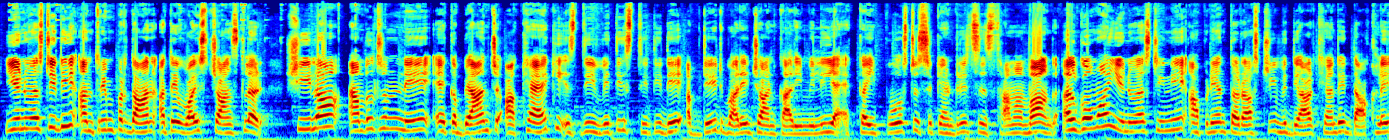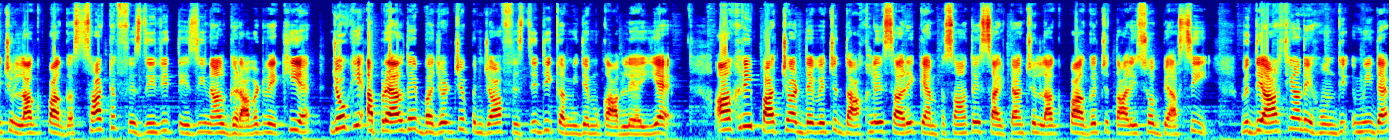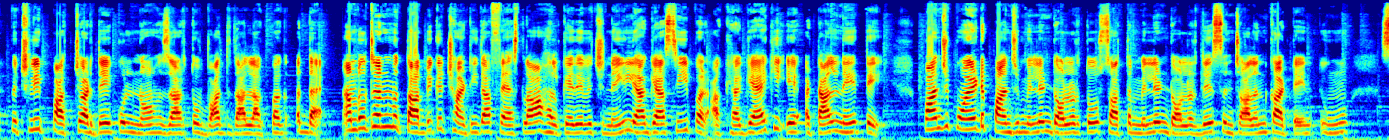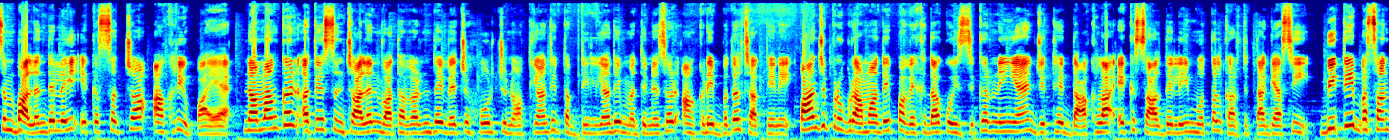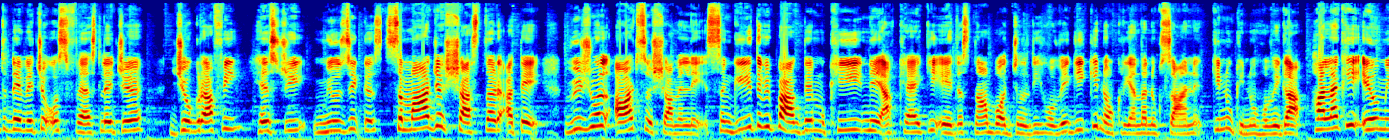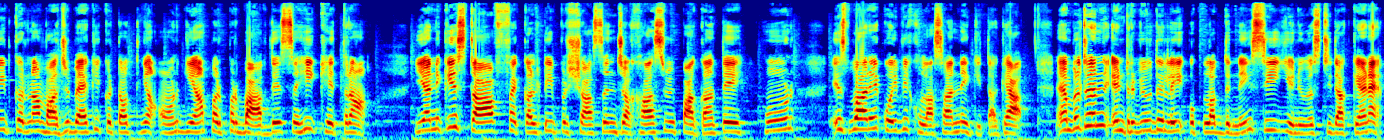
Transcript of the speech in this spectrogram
ਯੂਨੀਵਰਸਿਟੀ ਦੀ ਅੰਤਰਿਮ ਪ੍ਰਧਾਨ ਅਤੇ ਵਾਈਸ ਚਾਂਸਲਰ ਸ਼ੀਲਾ ਐਂਬਲਟਨ ਨੇ ਇੱਕ ਬਿਆਨ 'ਚ ਆਖਿਆ ਹੈ ਕਿ ਇਸ ਦੀ ਵਿੱਤੀ ਸਥਿਤੀ ਦੇ ਅਪਡੇਟ ਬਾਰੇ ਜਾਣਕਾਰੀ ਮਿਲੀ ਹੈ। ਕਈ ਪੋਸਟ ਸੈਕੰਡਰੀ ਸੰਸਥਾਵਾਂ ਵਾਂਗ ਅਲਗੋਮਾ ਯੂਨੀਵਰਸਿਟੀ ਨੇ ਆਪਣੇ ਅੰਤਰਰਾਸ਼ਟਰੀ ਵਿਦਿਆਰਥੀਆਂ ਦੇ ਦਾਖਲੇ 'ਚ ਲਗਭਗ 60% ਦੀ ਤੇਜ਼ੀ ਨਾਲ ਗਿਰਾਵਟ ਵੇਖੀ ਹੈ, ਜੋ ਕਿ ਅਪ੍ਰੈਲ ਦੇ ਬਜਟ 'ਚ 50% ਦੀ ਕਮੀ ਦੇ ਮੁਕਾਬਲੇ ਆਈ ਹੈ। ਆਖਰੀ ਪਤਝੜ ਦੇ ਵਿੱਚ ਦਾਖਲੇ ਸਾਰੇ ਕੈਂਪਸਾਂ ਤੇ ਸਾਈਟਾਂ 'ਚ ਲਗਭਗ 4482 ਵਿਦਿਆਰਥੀਆਂ ਦੇ ਹੋਣ ਦੀ ਉਮੀਦ ਹੈ। ਪਿਛਲੀ ਪਤਝੜ ਦੇ ਕੁੱਲ 9000 ਤੋਂ ਵੱਧ ਦਾ ਲਗਭਗ ਅੱਧਾ ਹੈ। ਐਂਬਲਟਨ ਮੁਤਾਬਿਕ ਛਾਂਟੀ ਦਾ ਫੈਸਲਾ ਹਲਕੇ ਦੇ ਵਿੱਚ ਨਹੀਂ ਲਿਆ ਗਿਆ ਸੀ, ਪਰ ਆਖਿਆ ਗਿਆ ਹੈ ਕਿ ਇਹ ਅਟਲ ਨੇ ਤੇ 5.5 ਮਿਲੀਅਨ ਡਾਲਰ ਤੋਂ 7 ਮਿਲੀਅਨ ਡਾਲਰ ਦੇ ਸੰਚਾਲਨ ਘਾਟੇ ਨੂੰ ਸੰਭਾਲਣ ਦੇ ਲਈ ਇੱਕ ਸੱਚਾ ਆਖਰੀ ਉਪਾਅ ਹੈ। ਨਾਮਾਂਕਨ ਅਤੇ ਸੰਚਾਲਨ ਵਾਤਾਵਰਣ ਦੇ ਵਿੱਚ ਹੋਰ ਚੁਣੌਤੀਆਂ ਤੇ ਤਬਦੀਲੀਆਂ ਦੇ ਮੱਦੇਨਜ਼ਰ ਆંકੜੇ ਬਦਲ ਸਕਦੇ ਨੇ। ਪੰਜ ਪ੍ਰੋਗਰਾਮਾਂ ਦੇ ਭਵਿੱਖ ਦਾ ਕੋਈ ਜ਼ਿਕਰ ਨਹੀਂ ਹੈ, ਜਿੱਥੇ ਦਾਖਲਾ 1 ਸਾਲ ਦੇ ਲਈ ਮੁਅੱਤਲ ਕਰ ਦਿੱਤਾ ਗਿਆ ਸੀ। ਬੀਤੀ ਬਸੰਤ ਦੇ ਵਿੱਚ ਉਸ ਫੈਸਲੇ 'ਚ ਜਿਓਗ੍ਰਾਫੀ ਹਿਸਟਰੀ 뮤직 ਸਮਾਜ, ਸ਼ਾਸਤਰ ਅਤੇ ਵਿਜ਼ੂਅਲ ਆਰਟਸ ਸ਼ਾਮਿਲ ਨੇ। ਸੰਗੀਤ ਵਿਭਾਗ ਦੇ ਮੁਖੀ ਨੇ ਆਖਿਆ ਹੈ ਕਿ ਇਹ ਦੱਸਣਾ ਬਹੁਤ ਜਲਦੀ ਹੋਵੇਗੀ ਕਿ ਨੌਕਰੀਆਂ ਦਾ ਨੁਕਸਾਨ ਕਿਨੂੰ ਕਿਨੂੰ ਹੋਵੇਗਾ। ਹਾਲਾਂਕਿ ਇਹ ਉਮੀਦ ਕਰਨਾ ਵਾਜਬ ਹੈ ਕਿ ਕਟੌਤੀਆਂ ਆਉਣਗੀਆਂ, ਪਰ ਪ੍ਰਭਾਵ ਦੇ ਸਹੀ ਖੇਤਰਾਂ, ਯਾਨੀ ਕਿ ਸਟਾਫ ਫੈਕਲਟੀ ਪ੍ਰਸ਼ਾਸਨ ਜਾਂ ਖਾਸ ਵਿਭਾਗਾਂ ਤੇ ਹੋਣ, ਇਸ ਬਾਰੇ ਕੋਈ ਵੀ ਖੁਲਾਸਾ ਨਹੀਂ ਕੀਤਾ ਗਿਆ। ਐਂਬਲਟਨ ਇੰਟਰਵਿਊ ਦੇ ਲਈ ਉਪਲਬਧ ਨਹੀਂ ਸੀ, ਯੂਨੀਵਰਸਿਟੀ ਦਾ ਕਹਿਣਾ ਹੈ।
